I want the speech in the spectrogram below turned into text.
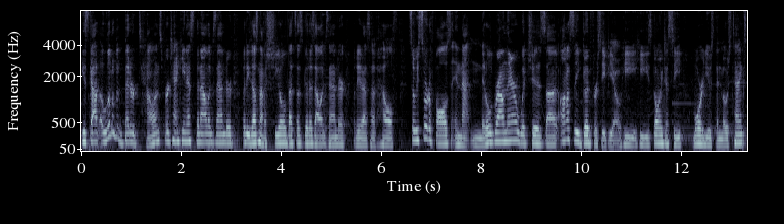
he's got a little bit better talents for tankiness than Alexander but he doesn't have a shield that's as good as Alexander but he does have health. So he sort of falls in that middle ground there which is uh, honestly good for Scipio he he's going to see more use than most tanks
